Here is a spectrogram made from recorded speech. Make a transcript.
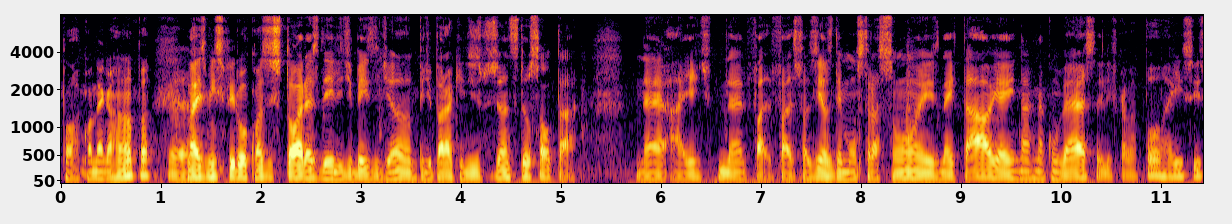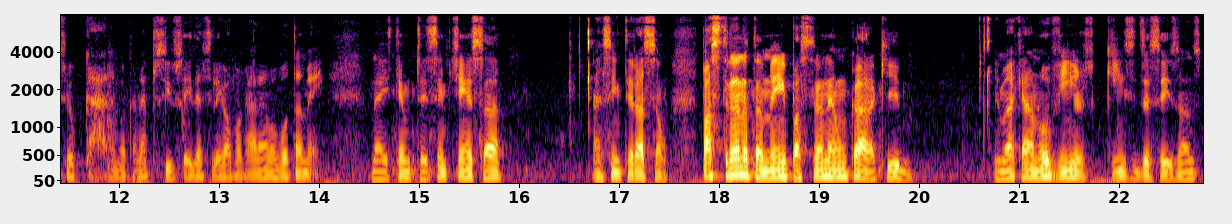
porra, com a mega rampa, É. mas me inspirou com as histórias dele de base jump, de paraquedismo, antes de eu saltar. Né? Aí a gente né, fa- faz- fazia as demonstrações né, e tal, e aí na, na conversa ele ficava, porra, isso, isso, eu, caramba, cara, não é possível, isso aí deve ser legal pra caramba, eu vou também. Né? E tem, tem- sempre tinha essa, essa interação. Pastrana também, Pastrana é um cara que. Ele não é que era novinho, 15, 16 anos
